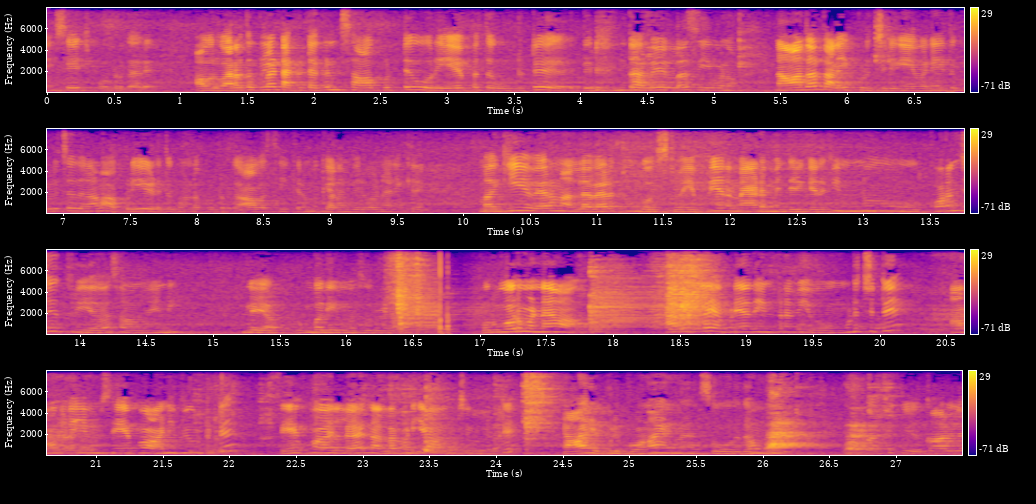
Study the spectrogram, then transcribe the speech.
மெசேஜ் போட்டிருக்காரு. அவர் வரதுக்குள்ளே டக்கு டக்குன்னு சாப்பிட்டு ஒரு ஏப்பத்தை விட்டுட்டு திடீர்ந்தாலே எல்லாம் சீவணும். நான் தான் தலை குளிச்சிருக்கேன். இவனே இது குளிச்சதுனால அப்படியே எடுத்து கொண்டு போட்டிருக்கா. அவள் சீக்கிரமாக கிளம்பிடுவான்னு நினைக்கிறேன். மகியை வேற நல்ல வேற தூங்க வச்சிட்டோம் எப்படி அந்த மேடம் எந்திரிக்கிறதுக்கு இன்னும் குறைஞ்சது த்ரீ ஹவர்ஸ் ஆகும். வேண்டி இல்லையா? ரொம்ப அதிகமாக சொல்லுவேன் ஒரு ஒரு மணி நேரம் ஆகும். அதுக்குள்ளே எப்படியாவது இன்டர்வியூ முடிச்சுட்டு அவங்களையும் சேஃபாக அனுப்பி விட்டுட்டு சேஃபாக இல்லை நல்லபடியாக அனுப்பிச்சி விட்டுட்டு யார் எப்படி போனால் என்ன சோறு தான் சாப்பிடல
